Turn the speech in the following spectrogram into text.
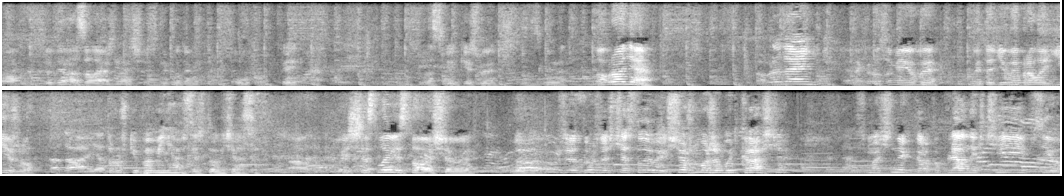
Ну, людина залежна, щось не будемо. Ух, ти. Наскільки ж ви зміни. Доброго дня! Добрий день. Розумію, ви, ви тоді вибрали їжу. Да-да, я трошки помінявся з того часу. Ви щасливі з того, що ви Я вибрали? дуже дуже щасливий. Що ж може бути краще? Смачних картопляних чіпсів,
